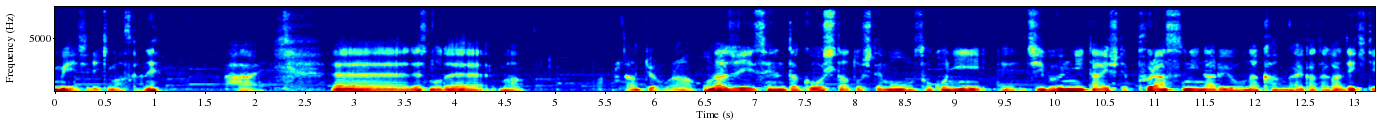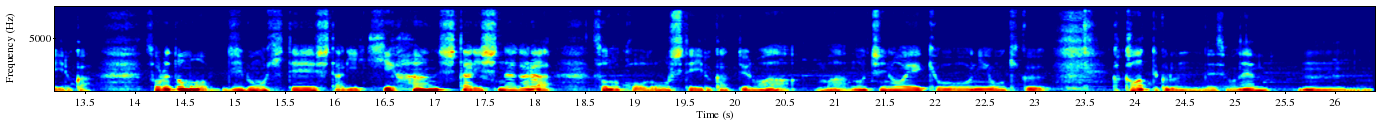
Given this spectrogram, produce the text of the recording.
イメージできますかね。はい。えー、ですのでまあ何て言うのかな同じ選択をしたとしてもそこに自分に対してプラスになるような考え方ができているかそれとも自分を否定したり批判したりしながらその行動をしているかっていうのはまあ後の影響に大きく関わってくるんですよね。うん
